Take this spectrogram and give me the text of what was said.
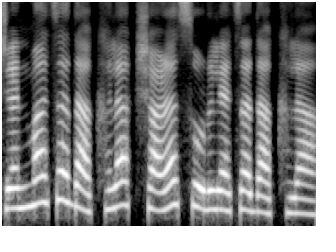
जन्माचा दाखला. शाळा सोडल्याचा दाखला.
